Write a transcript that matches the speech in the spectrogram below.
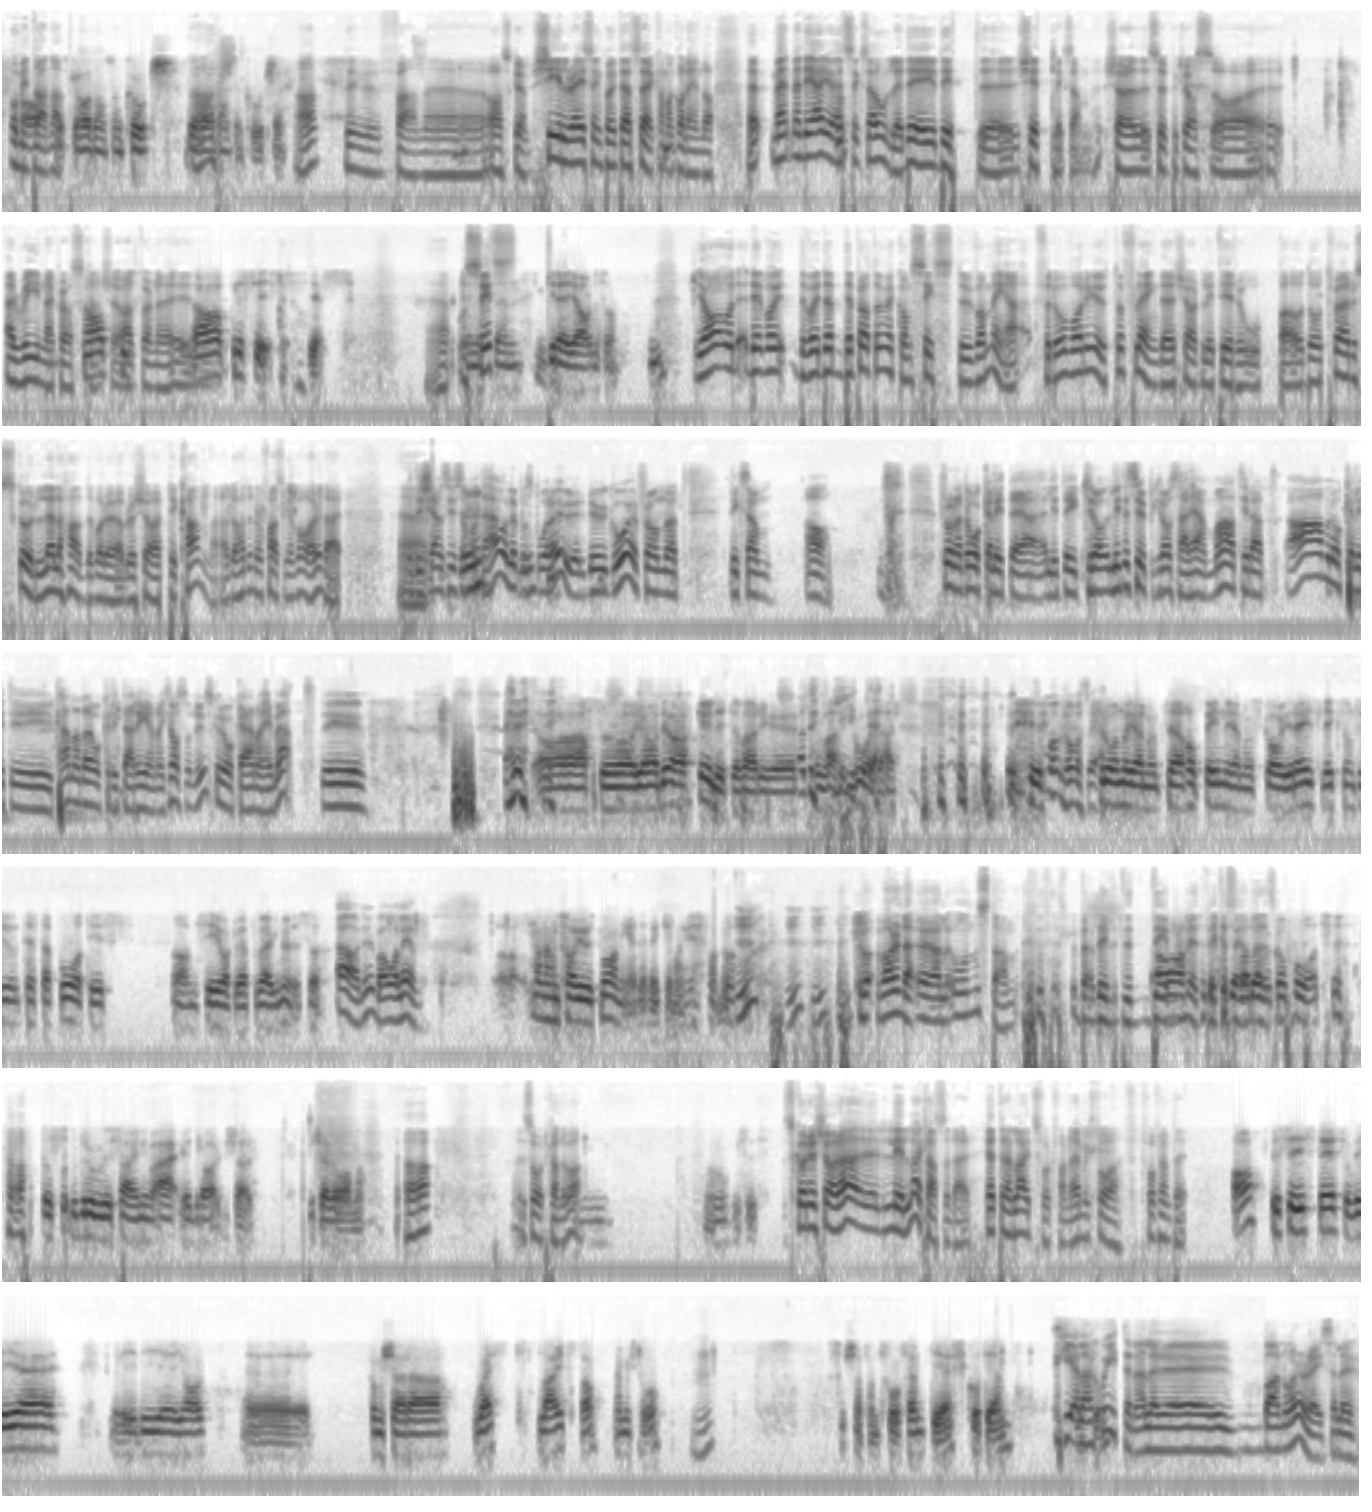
Om inte ja, annat. Jag ska ha dem som coach. Då Ja. har jag dem som coach här. Ja, det är ju fan uh, asgrymt. Shieldracing.se kan man kolla in då. Eh, men, men det är ju SX Only. Det är ju ditt eh, shit liksom. Köra supercross och uh, arena cross Ja, kanske och allt vad det nu är. Ja, precis. Yes. Eh, och En sist, grej av det så. Ja, och det, det, var, det, var, det, det pratade vi mycket om sist du var med. För då var du ju ute och flängde, körde lite i Europa och då tror jag du skulle eller hade varit över och kört i Kanada. Du hade nog fasiken varit där. Men Eh, Det känns ju som Mm. att det här håller på att spåra ur. Du går från att liksom, ja. Från att åka lite, lite, lite supercross här hemma till att ja, men åka lite i Kanada, åka lite arenacross och nu ska du åka Anaheim 1. Det är det... Ja, alltså, ja, det ökar ju lite varje, Ja, varje lite. år där. får man lov att säga. Från att göra något, så här, hoppa in och göra någon skojrace liksom till att testa på tills ja, vi ser vart vi är på väg nu. Så Ja, nu är det bara all in. ja, man antar ju utmaningar, det verkar man ju vara bra på. Mm, mm, mm. det var, var den där ölonsdagen? det började bli lite Ja, dimmigt det, lite det var då vi kom på det. Ja, Då, då drog vi signing och nej, vi drar, vi kör. Vi kör Rama. ja. Hur svårt kan det vara? Mm. Ja, precis. Ska du köra eh, lilla klassen där? Heter den Lights fortfarande? MX2 250? Ja, precis det. Så vi, eh, vi, vi eh, jag eh, kommer köra West Lights då, MX2. Mm. Så på en 250 F KTM. Hela skiten eller bara några race eller?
